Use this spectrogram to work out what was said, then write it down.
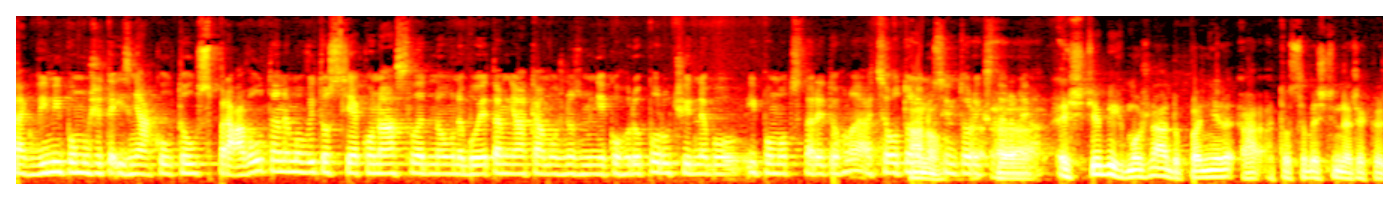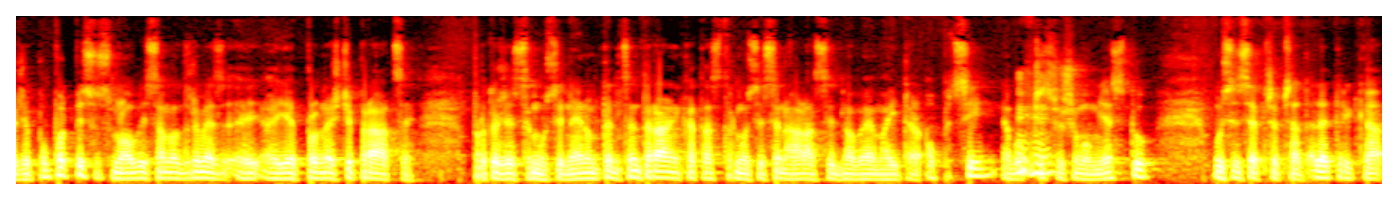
tak vy mi pomůžete i s nějakou tou zprávou té nemovitosti jako následnou, nebo je tam nějaká možnost mi někoho doporučit, nebo i pomoct tady tohle, ať se o to ano, nemusím tolik starat. Eh, ještě bych možná doplnil, a to jsem ještě neřekl, že po podpisu smlouvy samozřejmě je plno ještě práce protože se musí nejenom ten centrální katastr, musí se nahlásit nové majitel obci nebo mm-hmm. příslušnému městu, musí se přepsat elektrika,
